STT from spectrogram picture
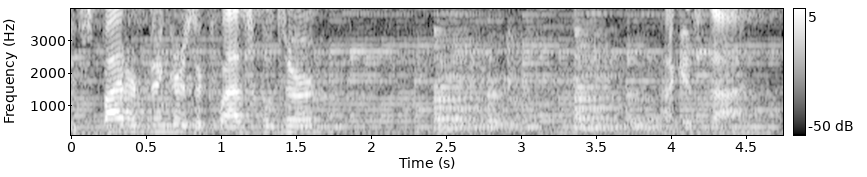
Is spider fingers a classical term? I guess not.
